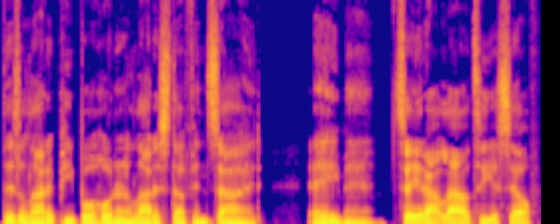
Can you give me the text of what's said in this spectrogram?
There's a lot of people holding a lot of stuff inside. Hey, man, say it out loud to yourself.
